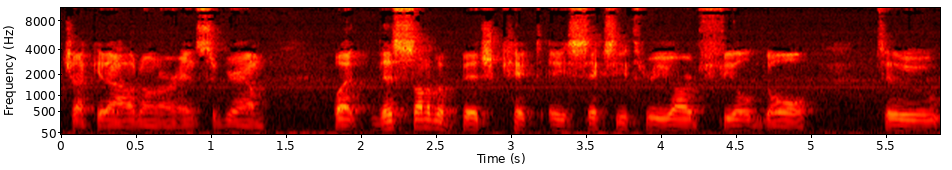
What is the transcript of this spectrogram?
Check it out on our Instagram. But this son of a bitch kicked a 63 yard field goal to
